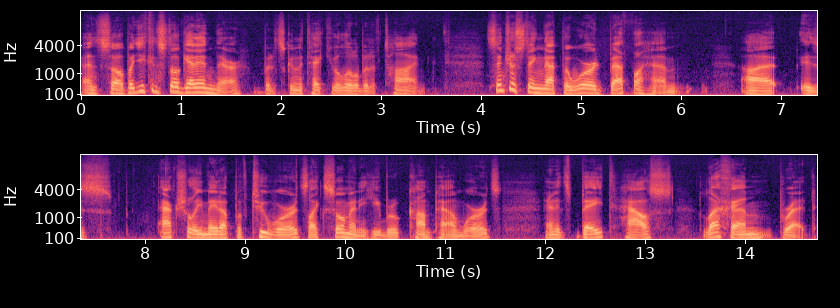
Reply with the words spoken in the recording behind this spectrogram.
And so, but you can still get in there, but it's going to take you a little bit of time. It's interesting that the word Bethlehem uh, is actually made up of two words, like so many Hebrew compound words, and it's Beit, house, lechem, bread.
